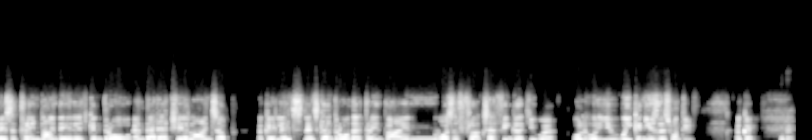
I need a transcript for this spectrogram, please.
there's a trend line there that you can draw, and that actually aligns up. Okay, let's let's go and draw that trend line. Was it flux? I think that you were, or, or you, we can use this one too. Okay. Okay.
